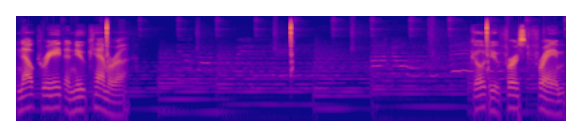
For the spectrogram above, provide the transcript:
Now create a new camera, Go to first frame,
